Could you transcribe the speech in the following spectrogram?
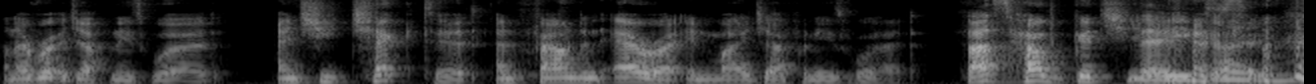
And I wrote a Japanese word, and she checked it and found an error in my Japanese word. That's how good she There is. you go.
